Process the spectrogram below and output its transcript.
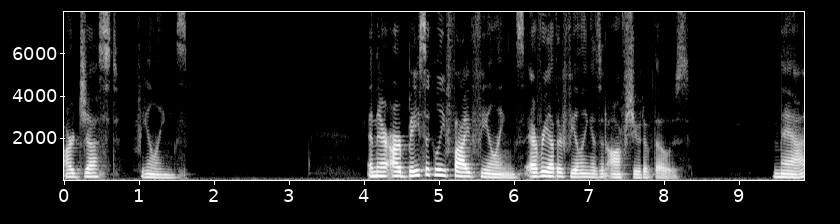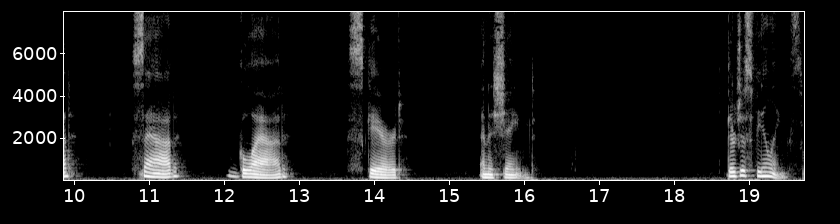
are just feelings. And there are basically five feelings. Every other feeling is an offshoot of those mad, sad, glad, scared, and ashamed. They're just feelings.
